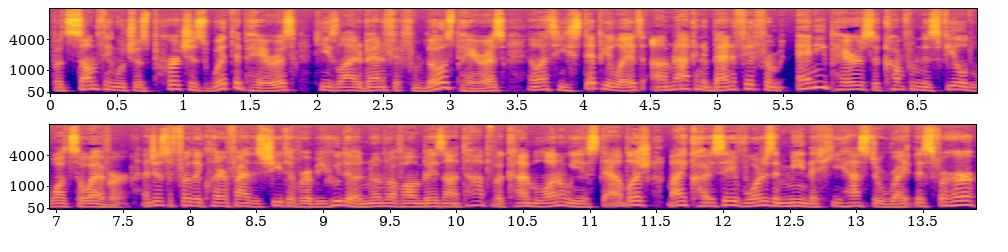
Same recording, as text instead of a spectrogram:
but something which was purchased with the pears, he's allowed to benefit from those pears unless he stipulates, I'm not going to benefit from any pears that come from this field whatsoever. And just to further clarify the sheet of Rabbi Huda, Nodvav on top of a Kaimulana, we establish, my Kaisev, what does it mean that he has to write this for her?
